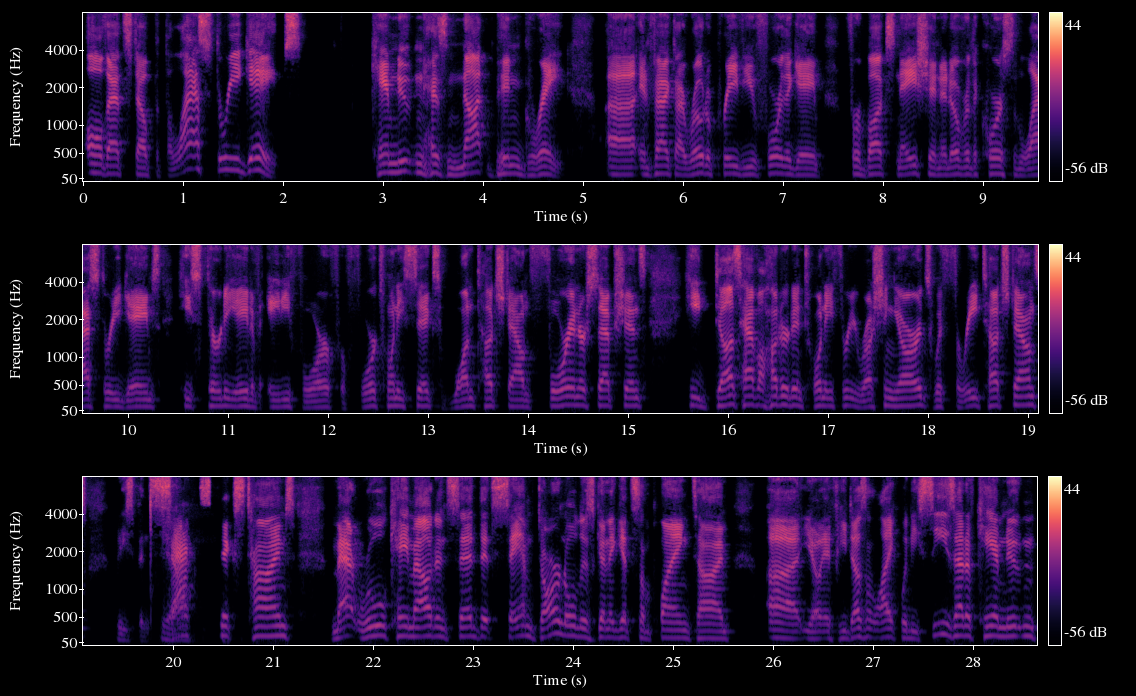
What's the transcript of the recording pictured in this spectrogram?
all that stuff. But the last three games Cam Newton has not been great. Uh, in fact, I wrote a preview for the game for Bucs Nation, and over the course of the last three games, he's 38 of 84 for 426, one touchdown, four interceptions. He does have 123 rushing yards with three touchdowns, but he's been sacked yeah. six times. Matt Rhule came out and said that Sam Darnold is going to get some playing time. Uh, you know, if he doesn't like what he sees out of Cam Newton,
